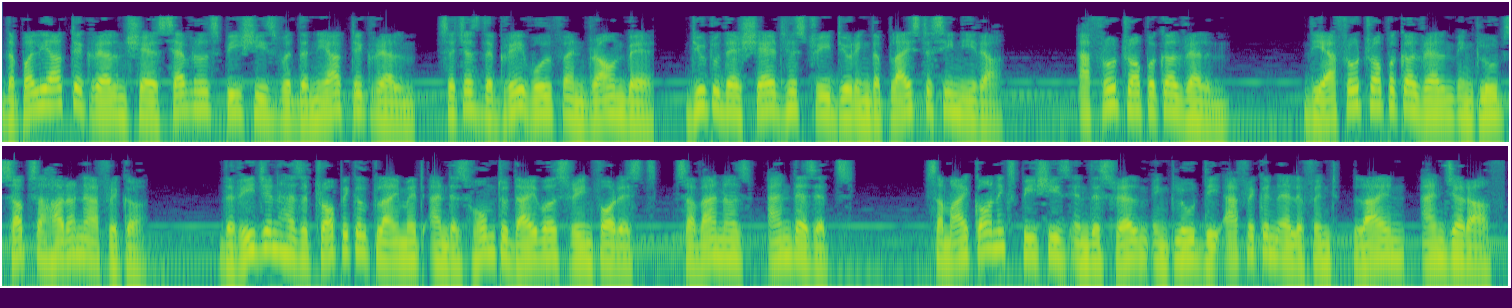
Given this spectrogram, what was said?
The Palearctic realm shares several species with the Nearctic realm, such as the gray wolf and brown bear, due to their shared history during the Pleistocene era. Afrotropical realm The Afrotropical realm includes sub-Saharan Africa. The region has a tropical climate and is home to diverse rainforests, savannas, and deserts. Some iconic species in this realm include the African elephant, lion, and giraffe.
